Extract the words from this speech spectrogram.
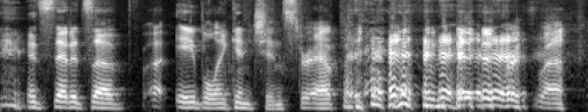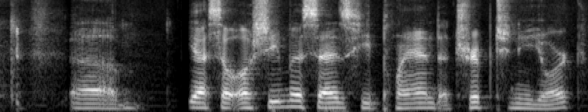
Instead, it's a, Abe Lincoln chin strap. Um, yeah, so Oshima says he planned a trip to New York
